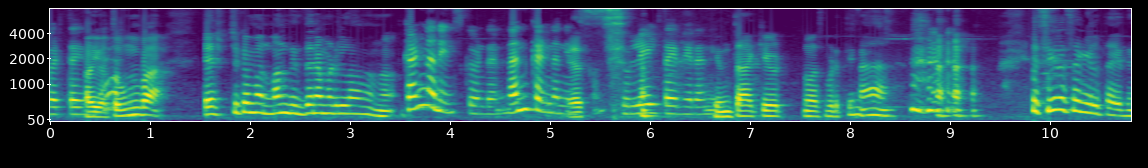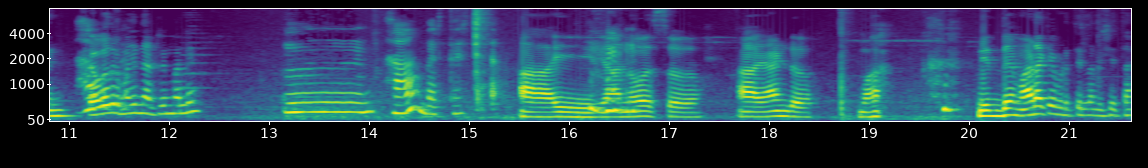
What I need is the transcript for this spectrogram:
ಬರ್ತಾ ಇದೆ ಅಯ್ಯೋ ತುಂಬಾ. ಎಷ್ಟು ಕಮ್ಮಿ ಮಂದ್ ನಿದ್ದೆನೆ ಮಾಡಿಲ್ಲ ನಾನು. ಕಣ್ಣ ನೆನ್ಸ್ಕೊಂಡೆ ನನ್. ಕಣ್ಣ ಸುಳ್ಳು ಹೇಳ್ತಾ ಇದ್ದೀರಾ ಇಂತ ಕ್ಯೂಟ್ ನೋಸ್ ಬಿಡ್ತೀನಾ ಸೀರಿಯಸ್ ಆಗಿ ಹೇಳ್ತಾ ಇದ್ದೀನಿ. ಯಾವಾಗಾದ್ರೂ ಬಂದಿದ್ದ ಟ್ರಿಮ್ ಅಲ್ಲಿ? ಹಾ ಬರ್ತಾ ಆಯ್ ಆ ನೋಸ್ ಆ ಹ್ಯಾಂಡ್. ನಿದ್ದೆ ಮಾಡಕ್ಕೆ ಬಿಡ್ತಿಲ್ಲ ನಿಶಿತಾ.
